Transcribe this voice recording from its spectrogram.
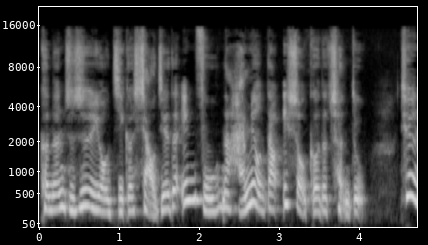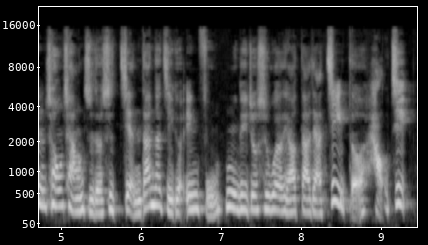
可能只是有几个小节的音符，那还没有到一首歌的程度。Tune 通常指的是简单的几个音符，目的就是为了要大家记得好记。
